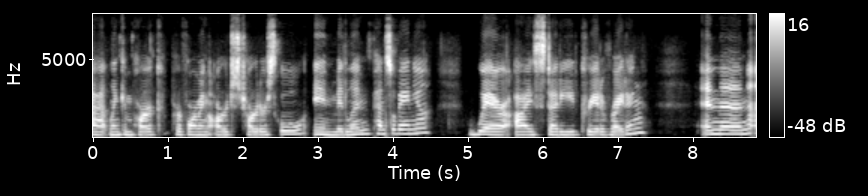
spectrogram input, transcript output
at Lincoln Park Performing Arts Charter School in Midland, Pennsylvania, where I studied creative writing. And then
